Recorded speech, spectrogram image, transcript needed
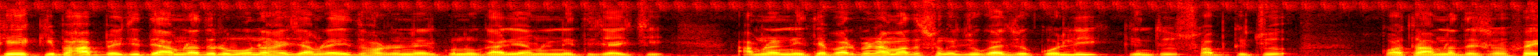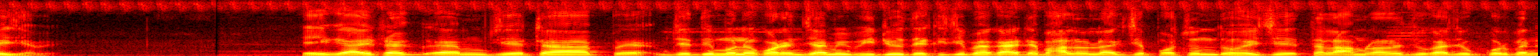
কে কী ভাববে যদি আপনাদেরও মনে হয় যে আমরা এই ধরনের কোনো গাড়ি আমরা নিতে চাইছি আপনারা নিতে পারবেন, আমাদের সঙ্গে যোগাযোগ করলেই কিন্তু সব কিছু কথা আপনাদের সঙ্গে হয়ে যাবে। এই গাড়িটা যেটা, যদি মনে করেন যে আমি ভিডিও দেখেছি বা গাড়িটা ভালো লাগছে, পছন্দ হয়েছে, তাহলে আপনারা যোগাযোগ করবেন।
